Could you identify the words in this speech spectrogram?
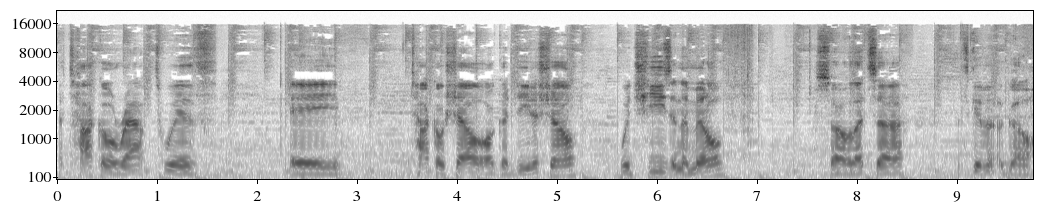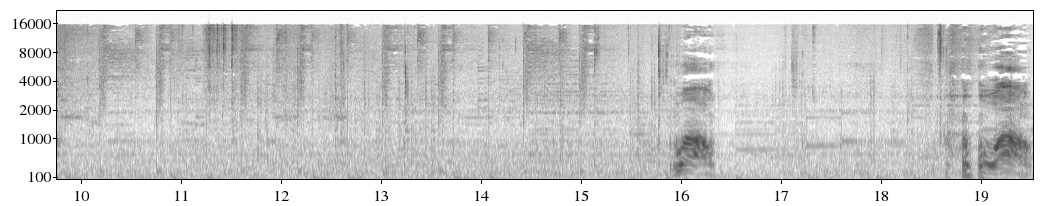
a taco wrapped with a taco shell or gordita shell with cheese in the middle. So let's uh, let's give it a go. Wow. wow.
